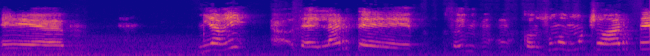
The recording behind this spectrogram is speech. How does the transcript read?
eh, mira, a mí, el arte, soy consumo mucho arte,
